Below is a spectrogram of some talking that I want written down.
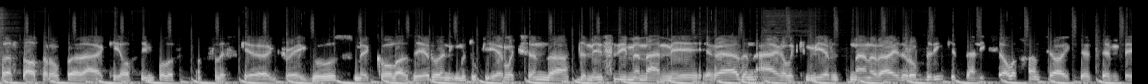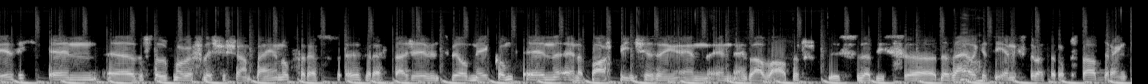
Wat staat erop? Eigenlijk heel simpel. Een flesje Grey Goose met cola zero. En ik moet ook eerlijk zijn dat de mensen die met mij meerijden eigenlijk meer mijn rider opdrinken dan ik zelf. Want ja, ik ben, bezig. En uh, er staat ook nog een flesje champagne op voor als, uh, voor als stage eventueel meekomt. En, en een paar pintjes en, en, en, en wat water. Dus dat is, uh, dat is eigenlijk ja. het enige wat erop staat. Drank.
